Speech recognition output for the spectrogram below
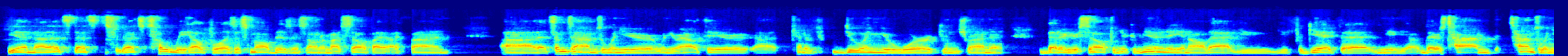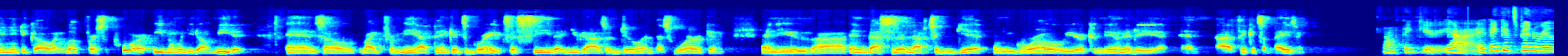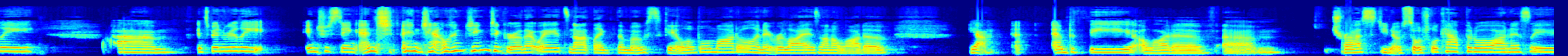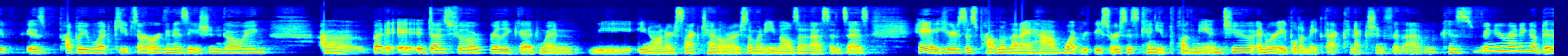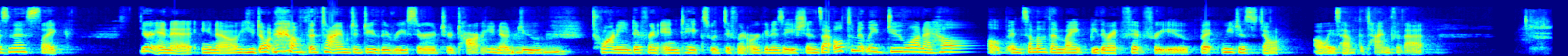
Yeah, no, that's that's that's totally helpful. As a small business owner myself, I, I find uh, that sometimes when you're when you're out there uh, kind of doing your work and trying to better yourself and your community and all that you you forget that you know there's time times when you need to go and look for support even when you don't need it. And so like for me i think it's great to see that you guys are doing this work and and you've uh, invested enough to get and grow your community and, and i think it's amazing. Oh thank you. Yeah i think it's been really um, it's been really interesting and, and challenging to grow that way. It's not like the most scalable model and it relies on a lot of, yeah, empathy, a lot of, um, trust, you know, social capital, honestly, is probably what keeps our organization going. Uh, but it, it, does feel really good when we, you know, on our Slack channel or someone emails us and says, Hey, here's this problem that I have. What resources can you plug me into? And we're able to make that connection for them. Because when you're running a business, like you're in it you know? You don't have the time to do the research or talk you know do mm-hmm. 20 different intakes with different organizations that ultimately do want to help and some of them might be the right fit for you but we just don't always have the time for that.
